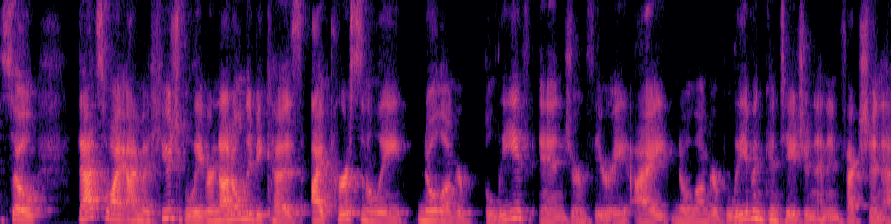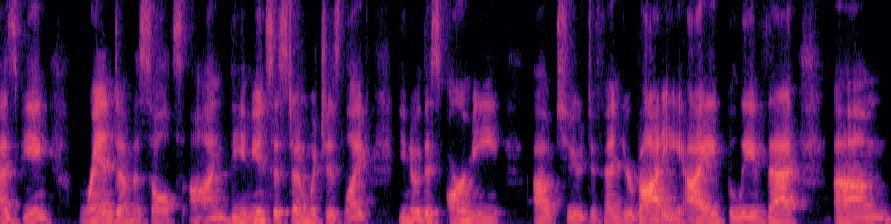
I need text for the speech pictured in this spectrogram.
So that's why I'm a huge believer, not only because I personally no longer believe in germ theory, I no longer believe in contagion and infection as being random assaults on the immune system, which is like, you know, this army out to defend your body. I believe that um,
